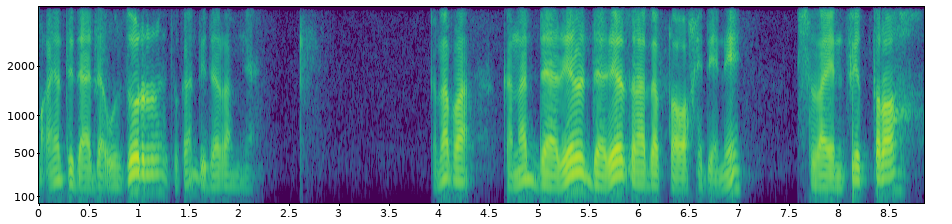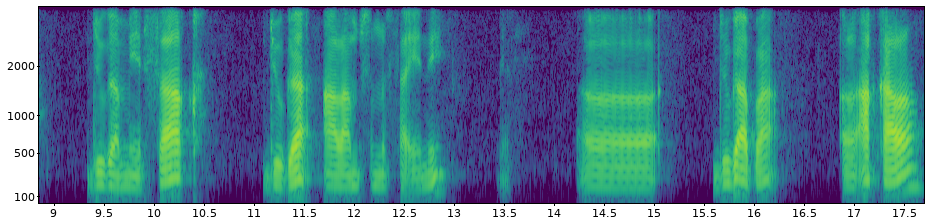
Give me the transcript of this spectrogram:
makanya tidak ada uzur itu kan di dalamnya. Kenapa? Karena dalil-dalil terhadap tauhid ini selain fitrah juga misak juga alam semesta ini e, juga apa e, akal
